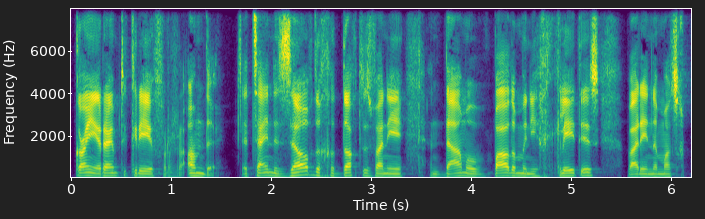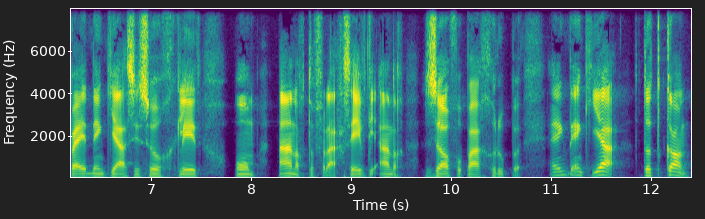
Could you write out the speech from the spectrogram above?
kan je ruimte creëren voor een ander. Het zijn dezelfde gedachten wanneer een dame op een bepaalde manier gekleed is, waarin de maatschappij denkt, ja, ze is zo gekleed om aandacht te vragen. Ze heeft die aandacht zelf op haar geroepen. En ik denk, ja, dat kan.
